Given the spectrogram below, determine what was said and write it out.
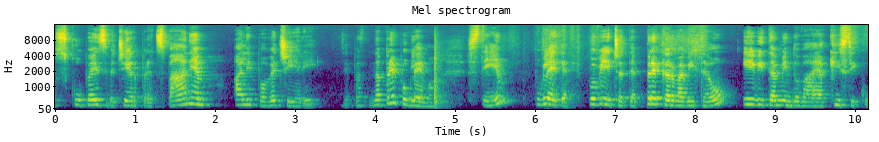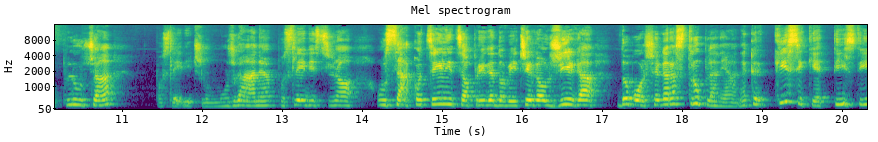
skupaj zvečer pred spanjem ali po večerji. Zdaj pa naprej poglejmo. S tem, poglejte, povečate prekrvavitev, E-vitamin dovaja kisik v pljuča, posledično možgane, posledično vsako celico pride do večjega vžiga, do boljšega razstrupljanja, ne, ker kisik je tisti,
